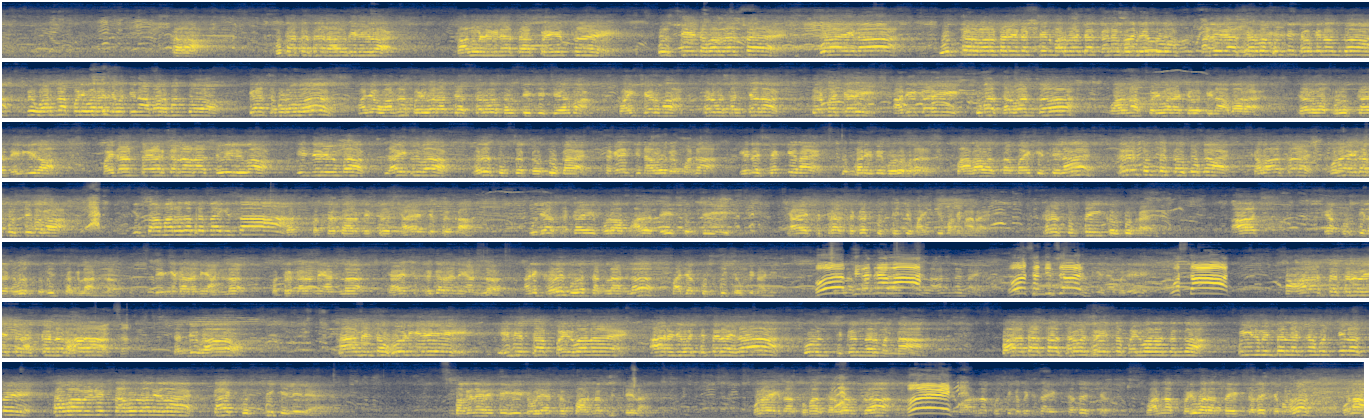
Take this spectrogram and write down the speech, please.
करा. होता तसा डाव दिलेला खालून निघण्याचा प्रयत्न आहे. कुस्ती जबरदस्त आहे. पुन्हा एकदा उत्तर भारत आणि दक्षिण भारताच्या कानाकोपऱ्यातून आलेल्या सर्व कुस्ती शौकीनांचा मी वारणा परिवाराच्या वतीनं आभार मानतो. त्याचबरोबर माझ्या वारणा परिवारातल्या सर्व संस्थेचे चेअरमन व्हाईस चेअरमन सर्व संचालक कर्मचारी अधिकारी तुम्हा सर्वांचं वारणा परिवाराच्या वतीनं आभार आहे. सर्व पुरस्कार देणगीला मैदान तयार करणारा सिव्हिल विभाग इंजिनिअरिंग विभाग लाइट विभाग खरंच तुमचं कौतुक आहे. सगळ्यांची नावं म्हणा घेणं शक्य नाही. दुपारी मी बरोबर बारा वाजता माईक घेतलेला आहे. खरंच तुमचं कौतुक आहे. गवास आहे पुन्हा एकदा कुस्ती बघा. किस्सा मारायचा प्रयत्न आहे किस्सा पत्रकार मित्र छायाचित्रकार. उद्या सकाळी पुरा भारत देश तुमची छायाचित्रासकट कुस्तीची माहिती बघणार आहे. खरंच तुमचंही कौतुक आहे. आज या कुस्तीला दिवस तुम्हीच चांगलं आणलं. देणगीदारांनी आणलं पत्रकारांनी आणलं छायाचित्रकारांनी आणलं आणि खरं दिवस चांगलं आणलं माझ्या कुस्ती शौकीनाने. हो फिरत राहा. आणलं नाही. हो संदीप सर. घेण्यामध्ये वस्तात. महाराष्ट्राचं नव्हे तर अखंड भारत. संदीप भाऊ सहा मिनिटं होऊन गेली इजिप्तचा पैलवान आहे. आठ दिवस तिथे राहिला कोण सिकंदर म्हणणार? भारताचा सर्वश्रेष्ठ पैलवाना संघ तीन मिनिटं लढणं मुश्किल असते. सव्वा मिनिट चालू झालेला आहे. काय कुस्ती केलेली आहे. बघणाऱ्याचे ही डोळ्याचं पारणं फिटलेलं आहे. पुन्हा एकदा तुम्हा सर्वांचा वारणा कुस्ती कमिटीचा एक सदस्य वारणा परिवारातला एक सदस्य म्हणून पुन्हा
